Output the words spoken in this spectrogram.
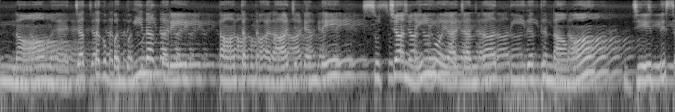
ਨਾਮ ਹੈ ਜਦ ਤੱਕ ਬੰਦਗੀ ਨਾ ਕਰੇ ਤਾਂ ਤੱਕ ਮਹਾਰਾਜ ਕਹਿੰਦੇ ਸੁੱਚਾ ਨਹੀਂ ਹੋਇਆ ਜਾਂਦਾ ਤੀਰਥ ਨਾਵਾ ਜੇ ਤਿਸ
